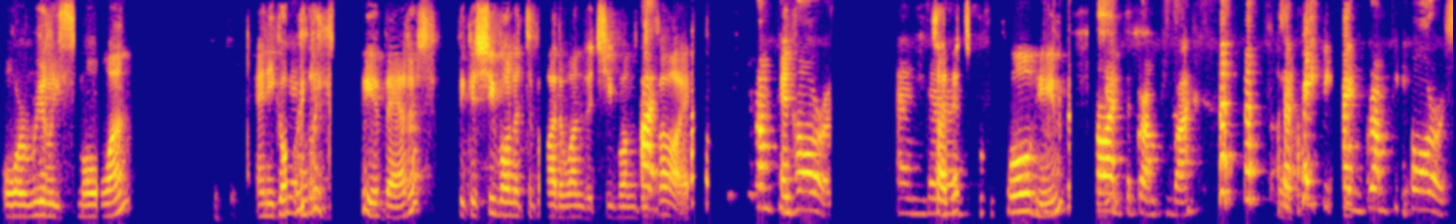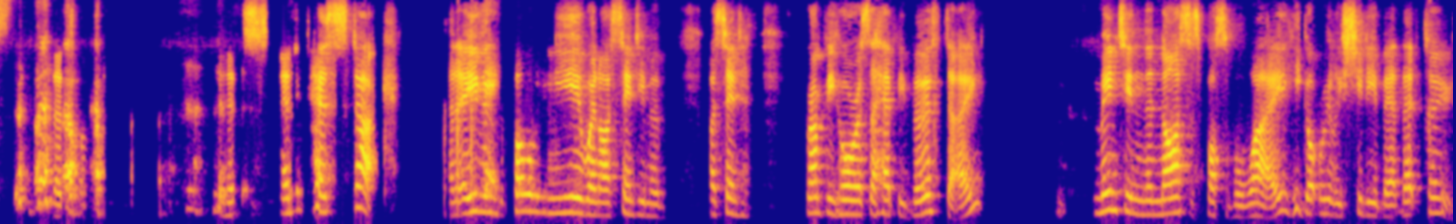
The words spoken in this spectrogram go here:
or a really small one, and he got Yeah. really happy about it because she wanted to buy the one that she wanted to I- buy. grumpy And- horror. And So uh, that's what we called him. tried the grumpy one. so Pete became grumpy Horace. And it's and it has stuck. And even the following year, when I sent him a, I sent Grumpy Horace a happy birthday, meant in the nicest possible way. He got really shitty about that too.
